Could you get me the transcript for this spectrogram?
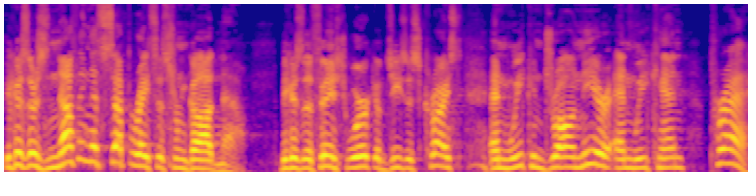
because there's nothing that separates us from God now because of the finished work of Jesus Christ, and we can draw near and we can pray.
